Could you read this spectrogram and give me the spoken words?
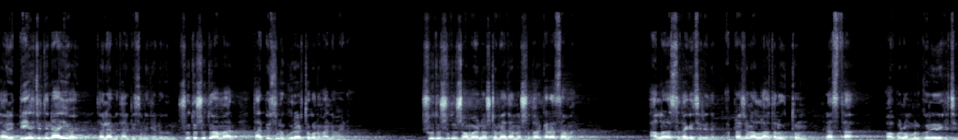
তাহলে বিয়ে যদি নাই হয়, তাহলে আমি তার পিছনে কেন করব শুধু শুধু আমার তার পিছনে ঘুরার তো কোনো মানে হয় না। শুধু শুধু সময় নষ্ট, মেধা নষ্ট দরকার আছে আমার। আল্লাহ রাস্তা তাকে ছেড়ে দেন। আপনার জন্য আল্লাহ তালা উত্তম রাস্তা অবলম্বন করে রেখেছেন।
